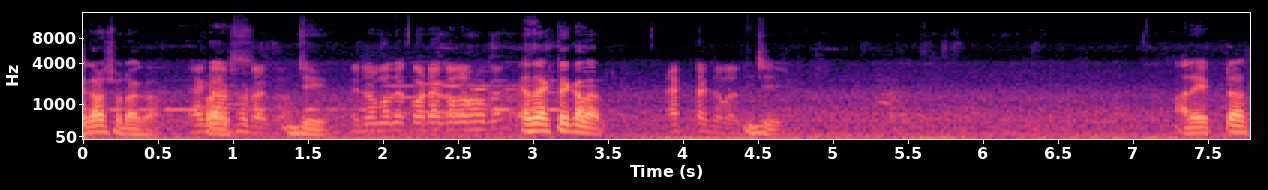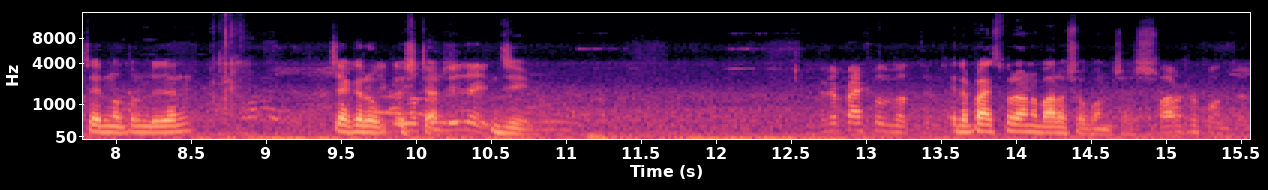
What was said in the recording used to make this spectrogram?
এগারোশো টাকা 1100 টাকা। জি। এটার মধ্যে কয়টা কালার হবে? এটা একটা কালার একটা কালার জি। আর একটা আছে নতুন ডিজাইন চেকের স্টার জি। এটা প্রাইস কত যাচ্ছে? এটা প্রাইস পড়ে আপনার বারোশো পঞ্চাশ। বারোশো পঞ্চাশ।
